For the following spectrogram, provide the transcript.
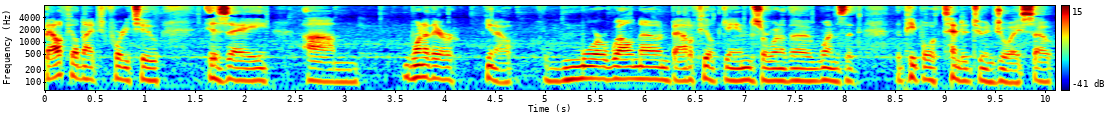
Battlefield 1942 is a um, one of their you know more well-known Battlefield games or one of the ones that the people tended to enjoy. So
